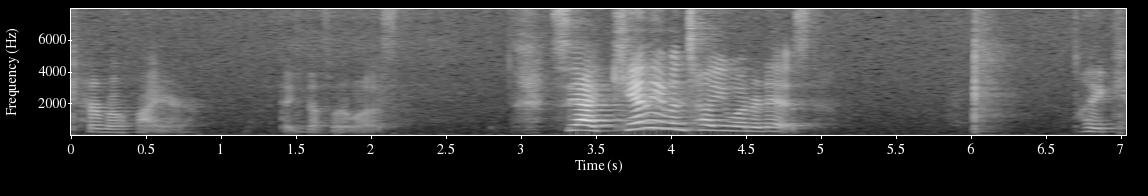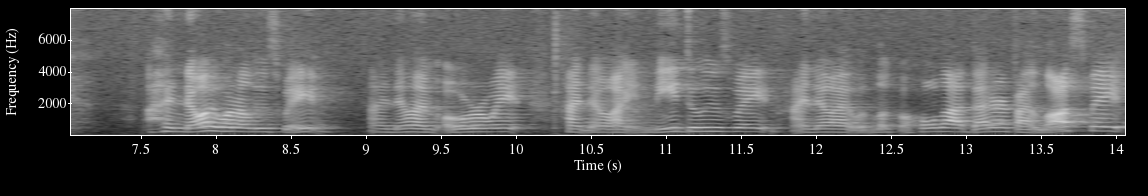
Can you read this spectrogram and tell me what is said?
TurboFire. I think that's what it was. See, I can't even tell you what it is. Like, I know I want to lose weight. I know I'm overweight. I know I need to lose weight. I know I would look a whole lot better if I lost weight.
